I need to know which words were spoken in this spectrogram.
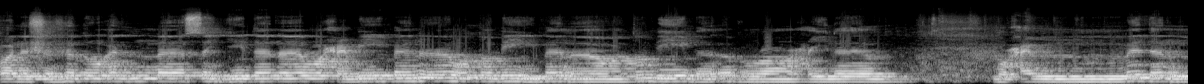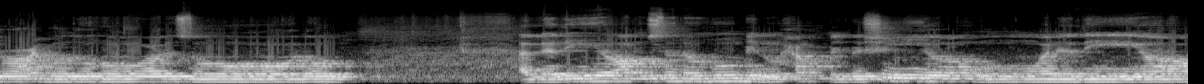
ونشهد أن سيدنا وحبيبنا وطبيبنا وطبيب أرواحنا محمدا عبده ورسوله الذي أرسله بالحق بشيرا ونذيرا.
